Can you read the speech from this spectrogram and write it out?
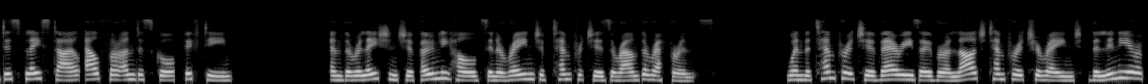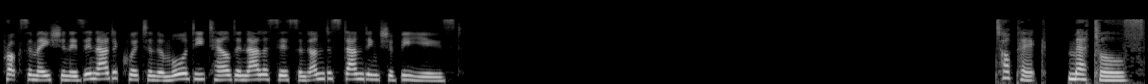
display style alpha underscore 15 and the relationship only holds in a range of temperatures around the reference. When the temperature varies over a large temperature range, the linear approximation is inadequate and a more detailed analysis and understanding should be used. Topic: Metals.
